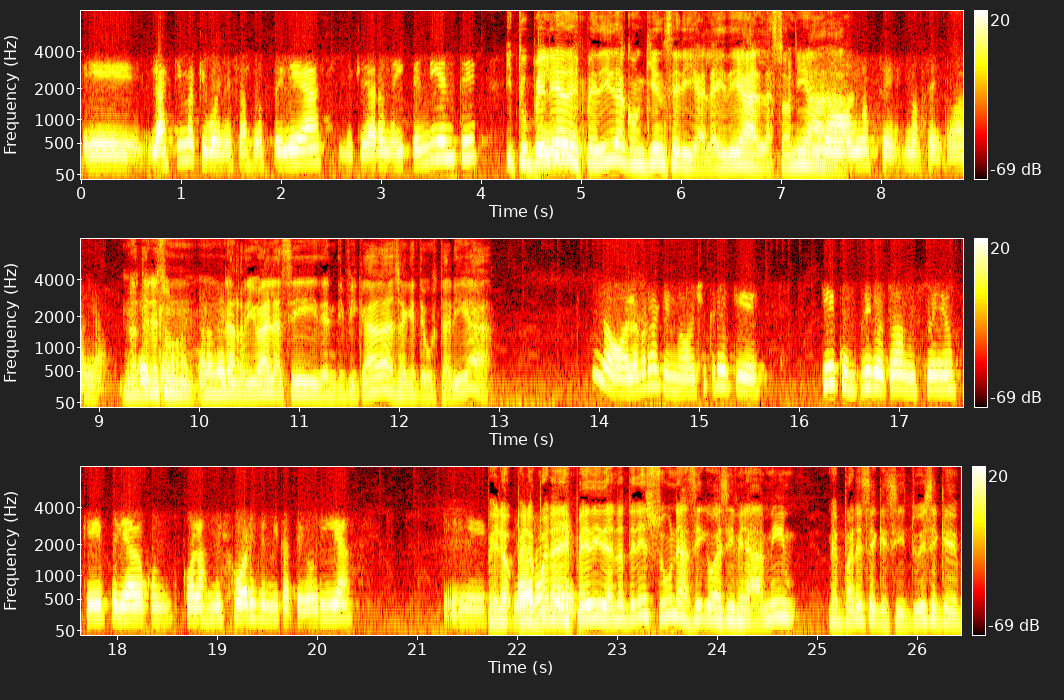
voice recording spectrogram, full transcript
Eh, lástima que, bueno, esas dos peleas me quedaron ahí pendientes. ¿Y tu pelea Eh, despedida con quién sería? ¿La ideal, la soñada? No, no sé, no sé todavía. ¿No tenés Eso- un- una rival así identificada, ya que te gustaría? No, la verdad que no. Yo creo que, que he cumplido todos mis sueños, que he peleado con, con las mejores de mi categoría. Pero, pero para que- despedida, ¿no tenés una? Así que vos decís, mira, a mí me parece que si tuviese que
